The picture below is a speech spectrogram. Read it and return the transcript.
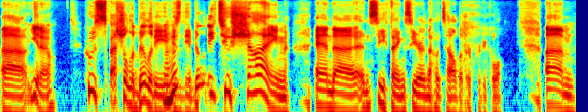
Uh, you know, whose special ability Mhm. is the ability to shine and uh, and see things here in the hotel that are pretty cool. Um,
